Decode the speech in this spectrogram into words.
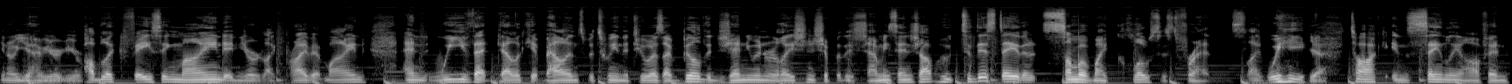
you know you have your your public facing mind and your like private mind and weave that delicate balance between the two as I build a genuine relationship with this shamisen shop, who to this day they're some of my closest friends. Like we Yeah. talk insanely often,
